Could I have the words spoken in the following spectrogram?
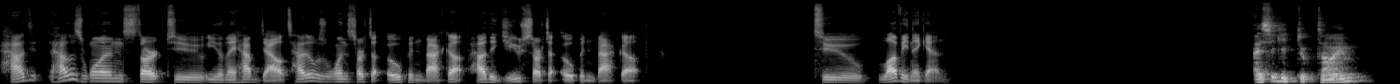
how did how does one start to you know they have doubts how does one start to open back up? How did you start to open back up to loving again? I think it took time.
